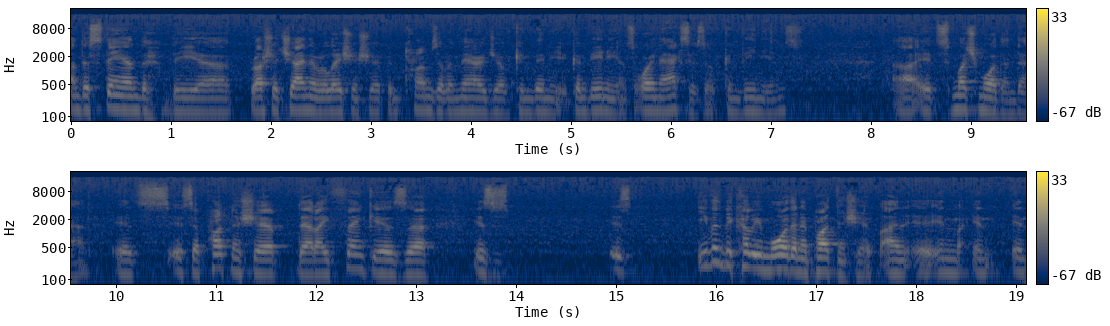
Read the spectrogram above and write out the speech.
understand the uh, Russia-China relationship in terms of a marriage of conveni- convenience or an axis of convenience. Uh, it's much more than that. It's it's a partnership that I think is uh, is is even becoming more than a partnership. I, in, in, in,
